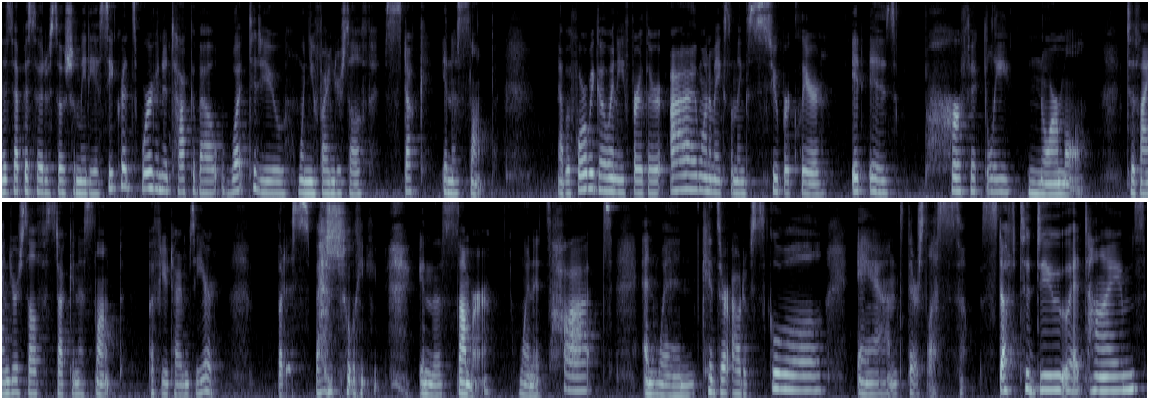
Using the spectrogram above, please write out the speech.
this episode of Social Media Secrets, we're going to talk about what to do when you find yourself stuck in a slump. Now, before we go any further, I want to make something super clear. It is perfectly normal to find yourself stuck in a slump a few times a year, but especially in the summer when it's hot and when kids are out of school and there's less stuff to do at times.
